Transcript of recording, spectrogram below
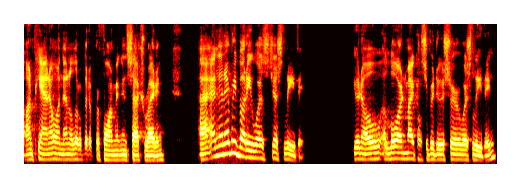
on piano, and then a little bit of performing and such writing, uh, and then everybody was just leaving. You know, Lorne Michaels, the producer, was leaving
